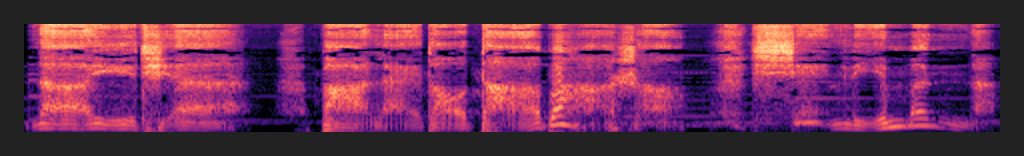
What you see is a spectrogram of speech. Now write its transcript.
那一天，爸来到大坝上，心里闷呐，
